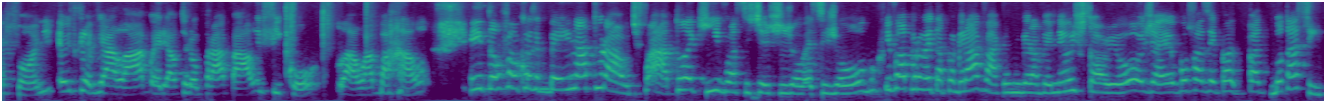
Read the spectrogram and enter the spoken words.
iPhone. Eu escrevi a Laba, ele alterou para a bala e ficou lá o a bala. Então foi uma coisa bem natural. Tipo, ah, tô aqui, vou assistir esse jogo, esse jogo e vou aproveitar pra gravar, que eu não gravei nenhum story hoje, aí eu vou fazer pra, botar assim.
